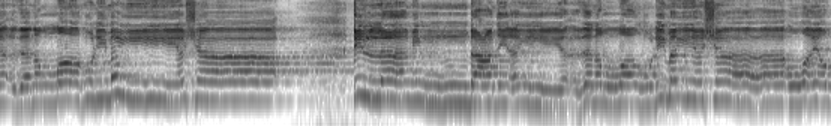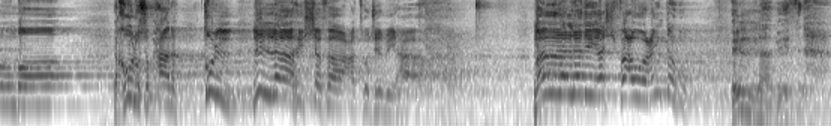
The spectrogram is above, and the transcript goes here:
يأذن الله لمن يشاء. إلا من بعد أن يأذن الله لمن يشاء ويرضى. يقول سبحانه قل لله الشفاعة جميعا. من ذا الذي يشفع عنده إلا بإذنه.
